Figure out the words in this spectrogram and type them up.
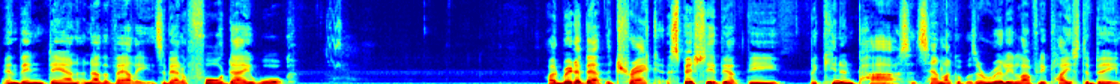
and then down another valley. It's about a four day walk. I'd read about the track, especially about the Mackinnon Pass. It sounded like it was a really lovely place to be.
